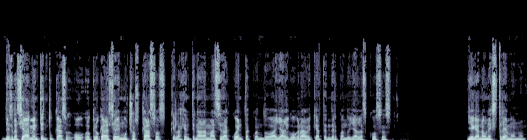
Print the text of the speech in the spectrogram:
desgraciadamente en tu caso, o, creo que debe ser en muchos casos, que la gente nada más se da cuenta cuando hay algo grave que atender, cuando ya las cosas llegan a un extremo, ¿no?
